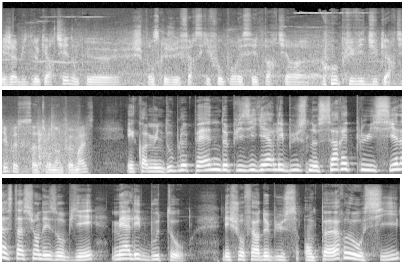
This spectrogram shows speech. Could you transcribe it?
j'habite le quartier donc euh, je pense que je vais faire ce qu'il faut pour essayer de partir euh, au plus vite du quartier parce que ça tourne un peu mal. Et comme une double peine, depuis hier, les bus ne s'arrêtent plus ici à la station des Aubiers, mais à l'île de. Les chauffeurs de bus ont peur eux aussi.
